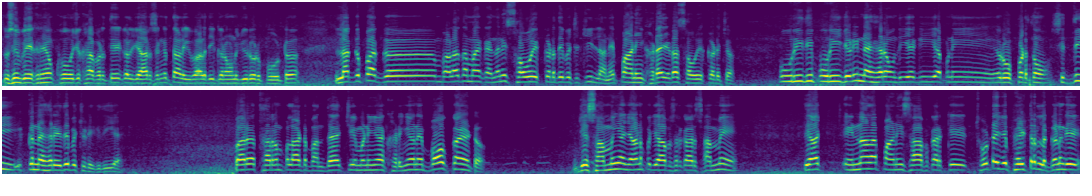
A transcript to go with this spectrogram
ਤੁਸੀਂ ਵੇਖ ਰਹੇ ਹੋ ਖੋਜ ਖਬਰ ਤੇ ਗੁਲਜ਼ਾਰ ਸਿੰਘ ਢਾਲੀਵਾਲ ਦੀ ਗਰਾਊਂਡ ਜ਼ੀਰੋ ਰਿਪੋਰਟ ਲਗਭਗ, ਵਾਲਾ ਤਾਂ ਮੈਂ ਕਹਿੰਦਾ ਨਹੀਂ 100 ਏਕੜ ਦੇ ਵਿੱਚ ਝੀਲਾਂ ਨੇ, ਪਾਣੀ ਖੜਾ ਜਿਹੜਾ 100 ਏਕੜ 'ਚ। ਪੂਰੀ ਦੀ ਪੂਰੀ ਜਿਹੜੀ ਨਹਿਰ ਆਉਂਦੀ ਹੈਗੀ ਆਪਣੀ ਰੋਪੜ ਤੋਂ ਸਿੱਧੀ ਇੱਕ ਨਹਿਰ ਇਹਦੇ ਵਿੱਚ ਡਿੱਗਦੀ ਹੈ। ਪਰ ਥਰਮ ਪਲਾਟ ਬੰਦ ਹੈ ਚਿਮਣੀਆਂ ਖੜੀਆਂ ਨੇ, ਬਹੁਤ ਘੈਂਟ। ਜੇ ਸਾਹਮੀਆਂ ਜਾਣ ਪੰਜਾਬ ਸਰਕਾਰ ਸਾਹਮਣੇ, ਤੇ ਆ ਇਹਨਾਂ ਦਾ ਪਾਣੀ ਸਾਫ਼ ਕਰਕੇ ਛੋਟੇ ਜਿਹੇ ਫਿਲਟਰ ਲੱਗਣਗੇ,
